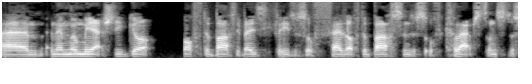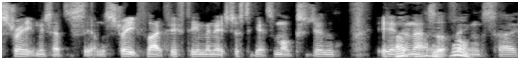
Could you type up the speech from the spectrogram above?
Um, and then when we actually got off the bus, it basically just sort of fell off the bus and just sort of collapsed onto the street. And we just had to sit on the street for like 15 minutes just to get some oxygen in oh, and that sort of thing. So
